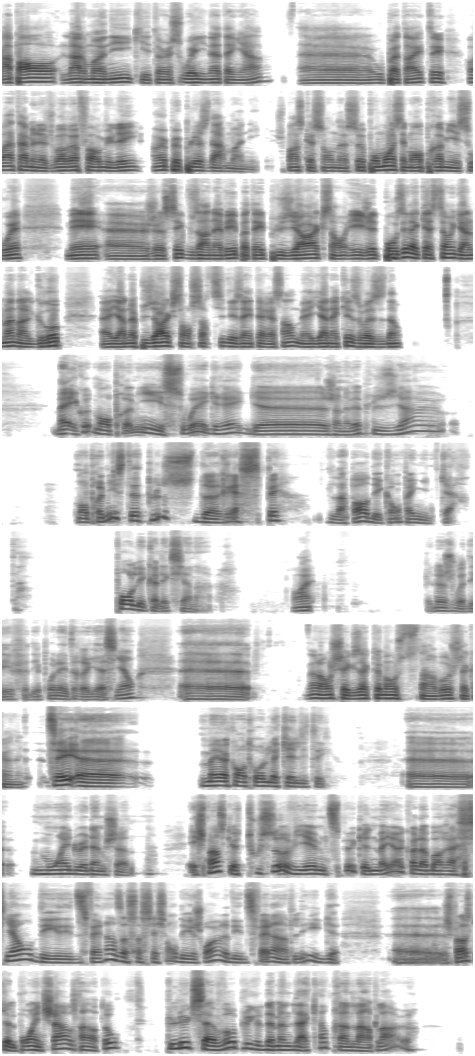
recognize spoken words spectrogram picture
À part l'harmonie, qui est un souhait inatteignable, euh, ou peut-être, oh, attends une minute, je vais reformuler un peu plus d'harmonie. Je pense que si on a ça, pour moi, c'est mon premier souhait. Mais euh, je sais que vous en avez peut-être plusieurs qui sont. Et j'ai posé la question également dans le groupe. Euh, il y en a plusieurs qui sont sortis des intéressantes, mais Yannakis, vas-y donc. Ben écoute, mon premier souhait, Greg, euh, j'en avais plusieurs. Mon premier, c'était plus de respect de la part des compagnies de cartes pour les collectionneurs. Ouais. là, je vois des, des points d'interrogation. Euh, non, non, je sais exactement où tu t'en vas, je te connais. Tu sais, euh, meilleur contrôle de qualité, euh, moins de redemption. Et je pense que tout ça vient un petit peu qu'une meilleure collaboration des différentes associations des joueurs et des différentes ligues. Euh, je pense que le point de Charles tantôt, plus que ça va, plus que le domaine de la carte prend de l'ampleur.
